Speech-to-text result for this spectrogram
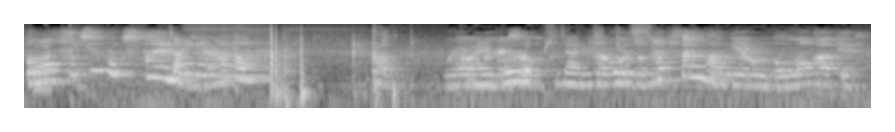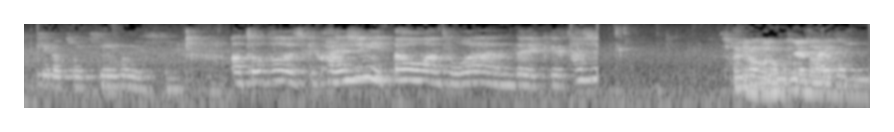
너무. 후진국 스타일로 짠! 일을 하더라고요. 알볼로 그래서 피자를 결국은 좀. 협상 단계로 넘어가게 되기가 좀 궁금했어요. 아 저도 이렇게 관심이 있다고만 적어놨는데 이게 사실 설명 너무 잘하지.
